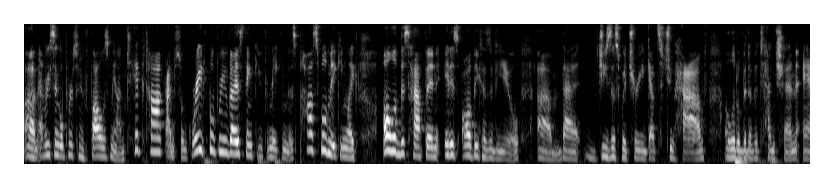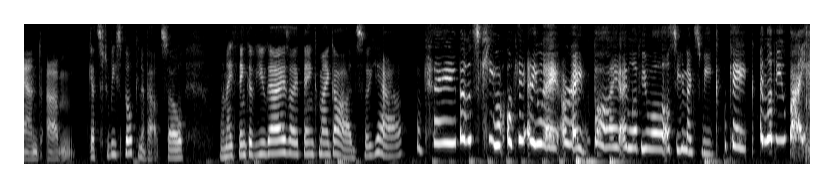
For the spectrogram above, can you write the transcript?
Um, every single person who follows me on TikTok, I'm so grateful for you guys. Thank you for making this possible, making like all of this happen. It is all because of you um, that Jesus Witchery gets to have a little bit of attention and um, gets to be spoken about. So when I think of you guys, I thank my God. So yeah, okay, that was cute. Okay, anyway, all right, bye. I love you all. I'll see you next week. Okay, I love you. Bye.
